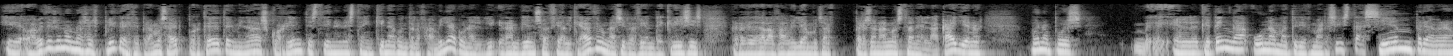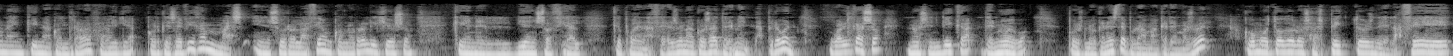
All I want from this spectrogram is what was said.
eh, a veces uno nos explica, dice, pero vamos a ver, ¿por qué determinadas corrientes tienen esta inquina contra la familia con el gran bien social que hace? Una situación de crisis, gracias a la familia muchas personas no están en la calle. Bueno, pues en el que tenga una matriz marxista siempre habrá una inquina contra la familia porque se fijan más en su relación con lo religioso que en el bien social que pueden hacer. Es una cosa tremenda. Pero bueno, en cualquier caso nos indica de nuevo pues lo que en este programa queremos ver, cómo todos los aspectos de la fe,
